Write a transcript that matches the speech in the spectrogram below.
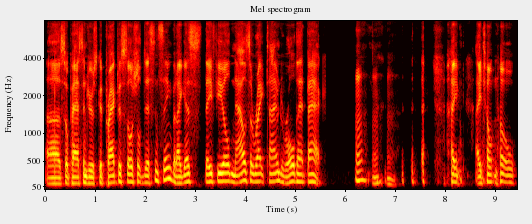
Uh, so passengers could practice social distancing, but I guess they feel now's the right time to roll that back. Mm, mm, mm. I I don't know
